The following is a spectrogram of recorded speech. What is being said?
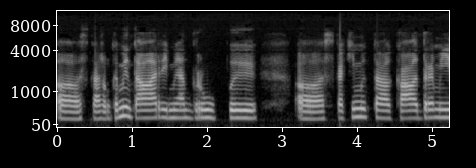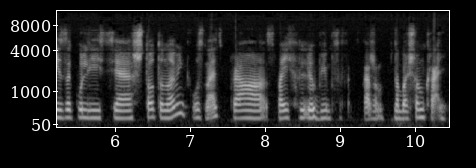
э, скажем, комментариями от группы, э, с какими-то кадрами из-за кулисья, что-то новенькое узнать про своих любимцев, так скажем, на большом экране.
